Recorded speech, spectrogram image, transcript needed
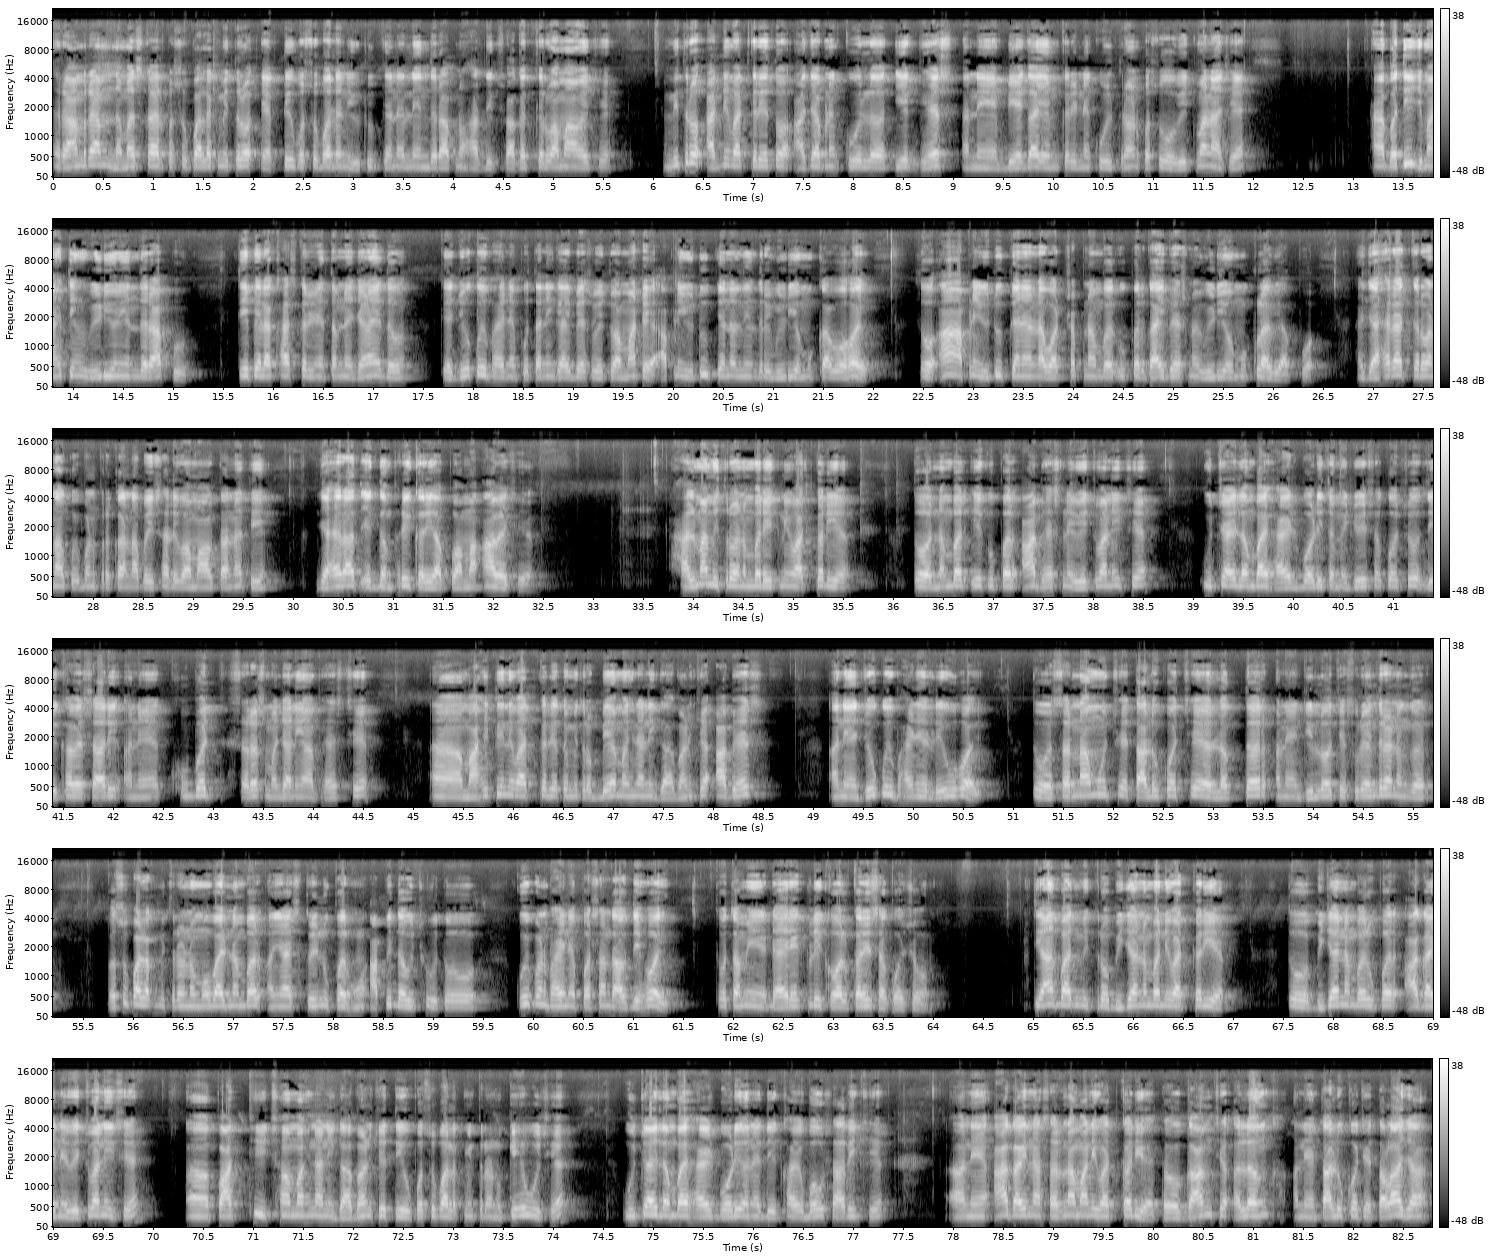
રામ રામ, નમસ્કાર પશુપાલક મિત્રો. એક્ટિવ પશુપાલન યુટ્યુબ ચેનલની અંદર આપનું હાર્દિક સ્વાગત કરવામાં આવે છે. મિત્રો, આજની વાત કરીએ તો આજે આપણે કુલ એક ભેંસ અને બે ગાય એમ કરીને કુલ ત્રણ પશુઓ વેચવાના છે. આ બધી જ માહિતી હું વિડીયોની અંદર આપું. તે પહેલાં ખાસ કરીને તમને જણાવી દઉં કે જો કોઈ ભાઈને પોતાની ગાય ભેંસ વેચવા માટે આપણી યુટ્યુબ ચેનલની અંદર વીડિયો મૂકાવવો હોય, તો આ આપણી યુટ્યુબ ચેનલના વોટ્સઅપ નંબર ઉપર ગાય ભેંસનો વીડિયો મોકલાવી આપવો. જાહેરાત કરવાના કોઈપણ પ્રકારના પૈસા લેવામાં આવતા નથી. જાહેરાત એકદમ ફ્રી કરી આપવામાં આવે છે. હાલમાં મિત્રો નંબર એકની વાત કરીએ, તો નંબર એક ઉપર આ ભેંસને વેચવાની છે. ઊંચાઈ લંબાઈ હાઇટ બોડી તમે જોઈ શકો છો. દેખાવે સારી અને ખૂબ જ સરસ મજાની આ ભેંસ છે. માહિતીની વાત કરીએ તો મિત્રો બે મહિનાની ગાભણ છે આ ભેંસ. અને જો કોઈ ભાઈને લેવું હોય, તો સરનામું છે, તાલુકો છે, લખતર અને જિલ્લો છે સુરેન્દ્રનગર. પશુપાલક મિત્રનો મોબાઈલ નંબર અહીંયા સ્ક્રીન ઉપર હું આપી દઉં છું, તો કોઈ પણ ભાઈને પસંદ આવતી હોય તો તમે ડાયરેક્ટલી કોલ કરી શકો છો. ત્યારબાદ મિત્રો બીજા નંબરની વાત કરીએ તો બીજા નંબર ઉપર આ ગાયને વેચવાની છે. પાંચથી છ મહિનાની ગાભણ છે. તેવું પશુપાલક મિત્રનું કહેવું છે. ઊંચાઈ, લંબાઈ હાઇટ બોડી અને દેખાવ બહુ સારી છે. અને આ ગાયના સરનામાની વાત કરીએ તો ગામ છે અલંગ અને તાલુકો છે તળાજા.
